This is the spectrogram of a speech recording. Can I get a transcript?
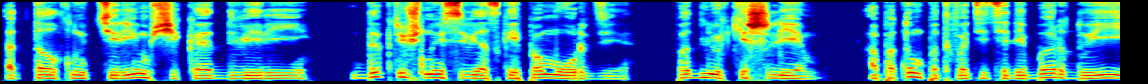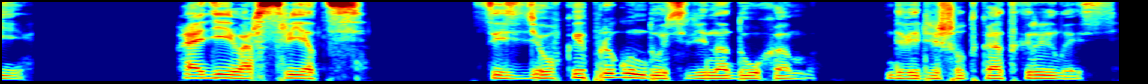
Оттолкнуть тюремщика от двери, да крючной связкой по морде, под легкий шлем, а потом подхватить алебарду и «Ходи, ваш свет!» С издевкой прогундосили над ухом. Дверь решетка открылась.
